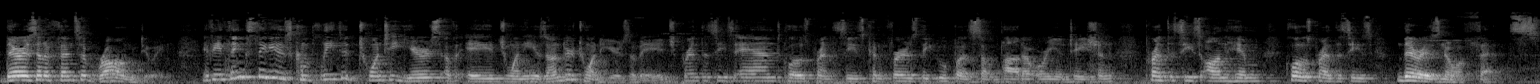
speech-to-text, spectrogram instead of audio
there is an offense of wrongdoing. If he thinks that he has completed 20 years of age when he is under 20 years of age, parentheses and, close parentheses, confers the upasampada orientation, parentheses on him, close parentheses, there is no offense.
